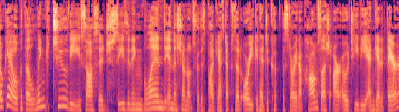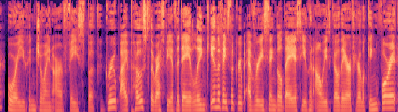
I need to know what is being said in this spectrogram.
Okay. I will put the link to the sausage seasoning blend in the show notes for this podcast episode, or you can head to cookthestory.com slash ROTD and get it there, or you can join our Facebook group. I post the recipe of the day link in the Facebook group every single day, so you can always go there if you're looking for it.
